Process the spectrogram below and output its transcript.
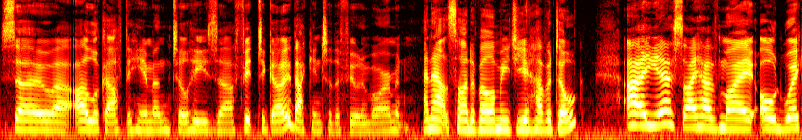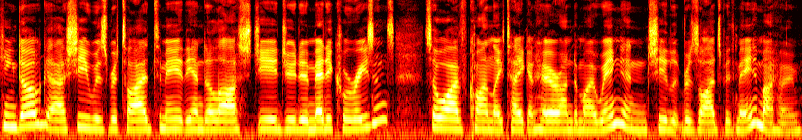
So uh, I look after him until he's uh, fit to go back into the field environment. And outside of army, do you have a dog? Uh, yes, I have my old working dog. Uh, she was retired to me at the end of last year due to medical reasons, so I've kindly taken her under my wing and she resides with me in my home.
